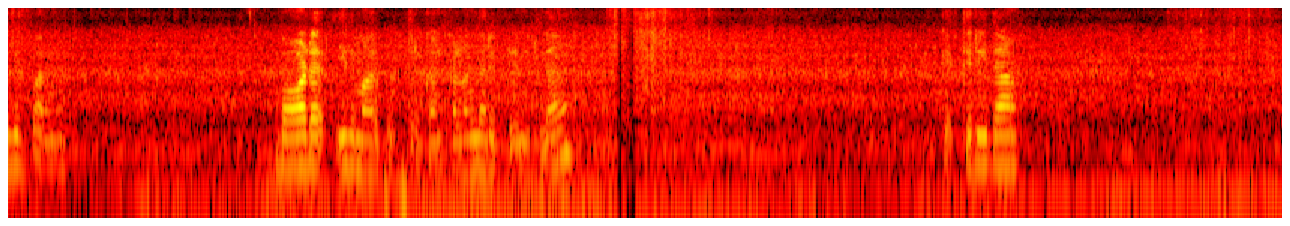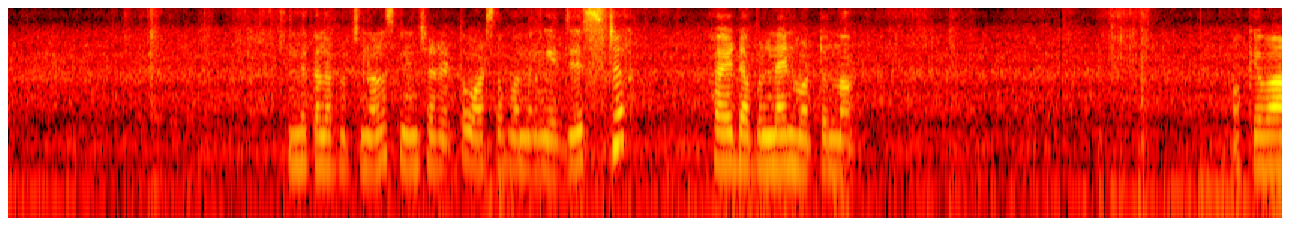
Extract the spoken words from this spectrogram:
இது பாருங்க. பார்டர் இது மாதிரி கொடுத்துருக்காங்க கலங்கரி பிரிண்டில் ஓகே தெரியுதா? இந்த கலர் பிடிச்சிருந்தாலும் ஸ்க்ரீன்ஷாட் எடுத்து வாட்ஸ்அப் வந்துடுங்க ஜஸ்ட்டு ஃபைவ் டபுள் நைன் மட்டும்தான். ஓகேவா?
